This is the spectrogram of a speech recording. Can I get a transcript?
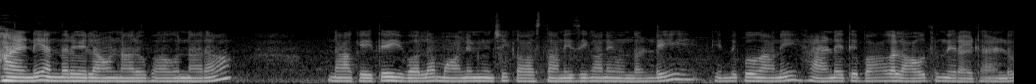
హాయ్ అండి అందరూ ఎలా ఉన్నారు? బాగున్నారా? నాకైతే ఇవాళ మార్నింగ్ నుంచి కాస్త అనీజీగానే ఉందండి. ఎందుకో కానీ హ్యాండ్ అయితే బాగా లాగుతుంది రైట్ హ్యాండ్.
